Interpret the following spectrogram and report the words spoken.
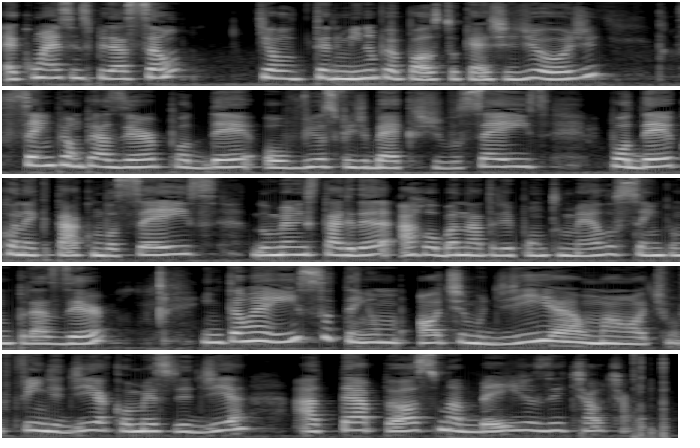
é com essa inspiração que eu termino o propósito cast de hoje. Sempre é um prazer poder ouvir os feedbacks de vocês, poder conectar com vocês no meu Instagram, natalie.melo, sempre um prazer. Então é isso, tenha um ótimo dia, um ótimo fim de dia, começo de dia. Até a próxima, beijos e tchau, tchau.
